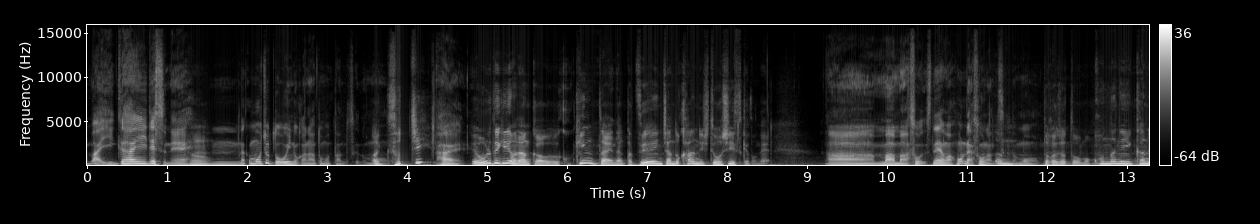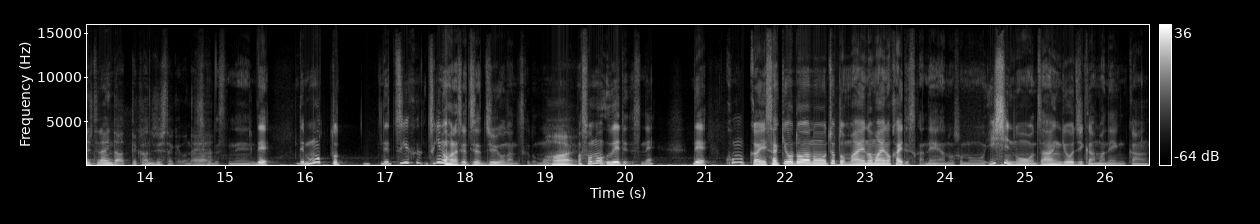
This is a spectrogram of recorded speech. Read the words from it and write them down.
まあ意外ですね、ううんんなんかもうちょっと多いのかなと思ったんですけども。あそっち？いはい。や俺的にはなんか勤怠なんか全員ちゃんと管理してほしいですけどね、あーまあまあそうですね。まあ本来はそうなんですけども。だからちょっともうこんなに管理してないんだって感じでしたけどね。そうですね。で、でもっと、で次次のお話が実は重要なんですけども、はいまあ、その上でですね、で今回、先ほどあのちょっと前の前の回ですかね、あのその医師の残業時間、まあ、年間、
